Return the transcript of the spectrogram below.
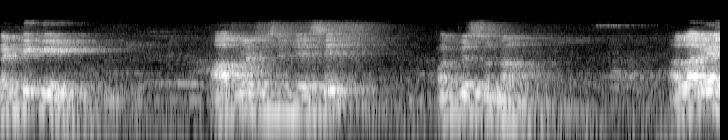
కంటికి ఆపరేషన్ చేసి పంపిస్తున్నాము. అలాగే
